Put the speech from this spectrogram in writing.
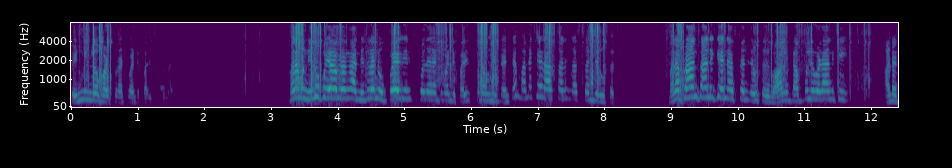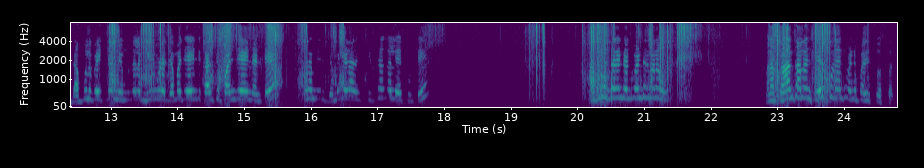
పెండింగ్లో పడుతున్నటువంటి పరిస్థితులు మనము నిరుపయోగంగా నిధులను ఉపయోగించుకునేటువంటి పరిస్థితులు ఉన్నట్టంటే మనకే రాష్ట్రానికి నష్టం జరుగుతుంది. మన ప్రాంతానికే నష్టం జరుగుతుంది. వాళ్ళు డబ్బులు ఇవ్వడానికి అంటే డబ్బులు పెట్టినా మీ ముందర మీరు కూడా జమ చేయండి కలిసి పని చేయండి అంటే మనం మీరు జమ చేయడానికి సిద్ధంగా లేకుంటే అభివృద్ధి అనేటటువంటిది మనం మన ప్రాంతాలను చేసుకునేటువంటి పరిస్థితి వస్తుంది.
